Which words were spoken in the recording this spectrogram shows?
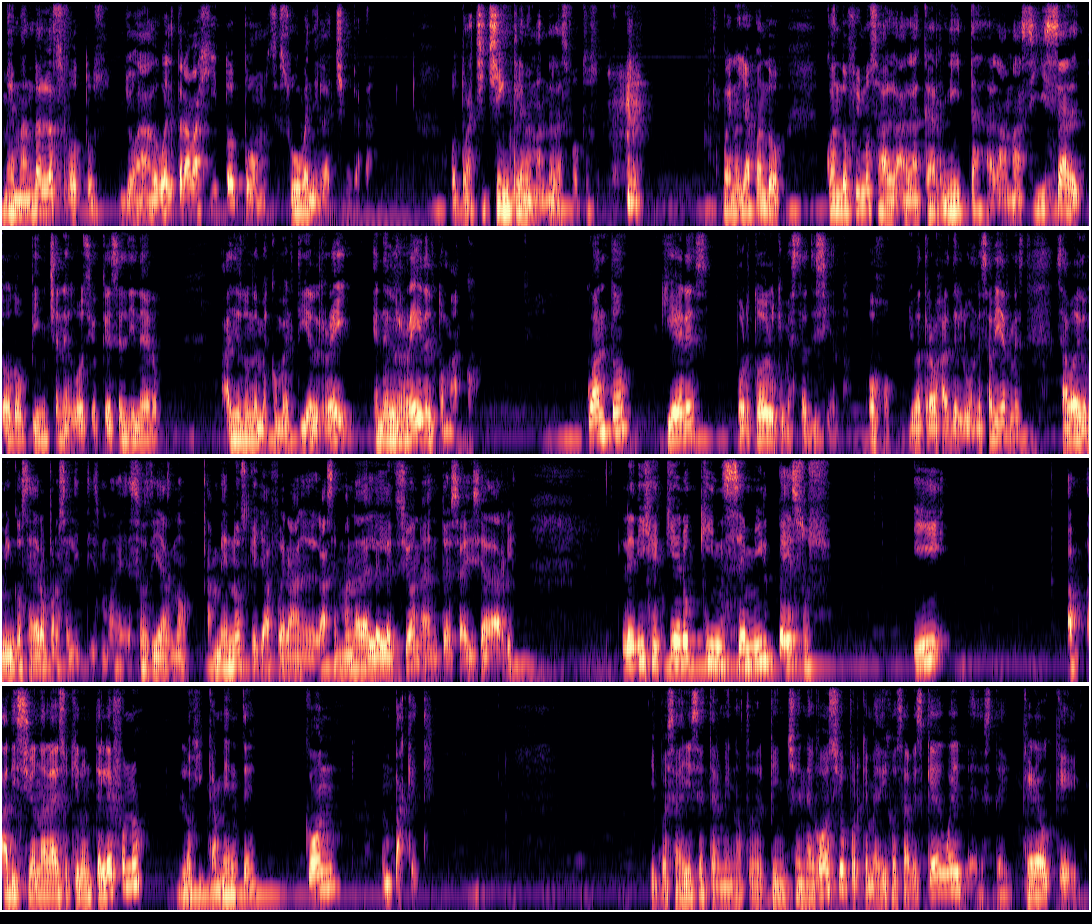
me mandas las fotos, yo hago el trabajito, pum, se suben y la chingada. O tu achichincle me manda las fotos. bueno, ya cuando, cuando fuimos a la, a la carnita, a la maciza de todo pinche negocio que es el dinero, Ahí es donde me convertí el rey, en el rey del tomaco. ¿Cuánto quieres por todo lo que me estás diciendo? Ojo, yo iba a trabajar de lunes a viernes, sábado y domingo cero proselitismo, esos días no, a menos que ya fuera la semana de la elección, entonces ahí sí a darle. Le dije, quiero 15 mil pesos y adicional a eso quiero un teléfono, lógicamente, con un paquete. Y pues ahí se terminó todo el pinche negocio porque me dijo, ¿sabes qué, güey? Este, creo que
